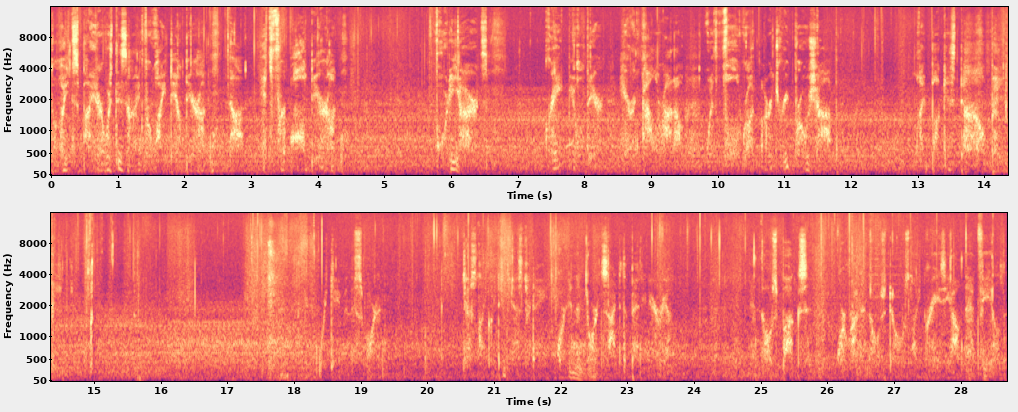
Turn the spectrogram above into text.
The Hoyt Spyder was designed for whitetail deer hunting. No, it's for all deer hunting. 40 yards. Great mule deer here in Colorado with full rut archery pro shop. My buck is down, baby. We came in this morning, just like we did yesterday. We're in the north side of the. And those bucks were running those does like crazy out in that field.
